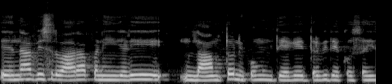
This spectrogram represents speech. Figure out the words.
ਇਹ ਨਾ ਵੀ ਸਲਵਾਰ ਆਪਣੀ ਜਿਹੜੀ ਲਾਮ ਤੋਂ ਨਹੀਂ ਘੁੰਮਦੀ ਹੈਗੀ, ਇੱਧਰ ਵੀ ਦੇਖੋ ਸਹੀ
